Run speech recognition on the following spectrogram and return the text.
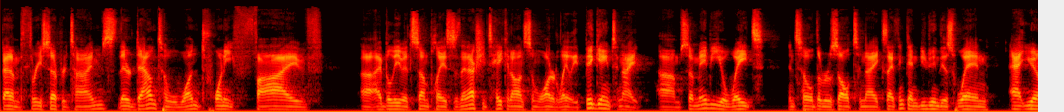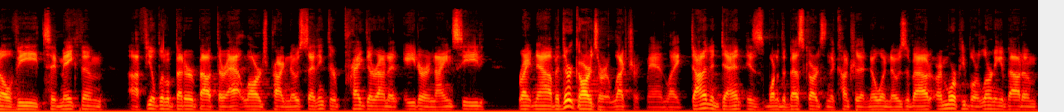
bet them three separate times. They're down to 125, uh, I believe, at some places. They've actually taken on some water lately. Big game tonight. Um, so, maybe you wait until the result tonight because I think they need this win at UNLV to make them uh, feel a little better about their at large prognosis. I think they're pegged around an eight or a nine seed right now, but their guards are electric, man. Like Donovan Dent is one of the best guards in the country that no one knows about, or more people are learning about him.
